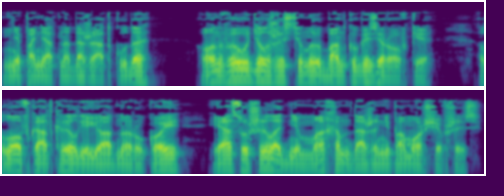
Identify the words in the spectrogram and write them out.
непонятно даже откуда, он выудил жестяную банку газировки, ловко открыл ее одной рукой и осушил одним махом, даже не поморщившись.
